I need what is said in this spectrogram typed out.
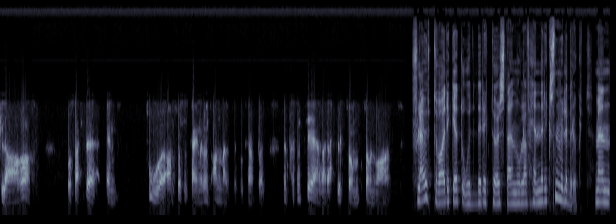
klarer å sette en to anførselstegn rundt anmeldelse, f.eks., men presenterer dette som, som noe annet. Flaut var ikke et ord direktør Stein Olav Henriksen ville brukt, men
